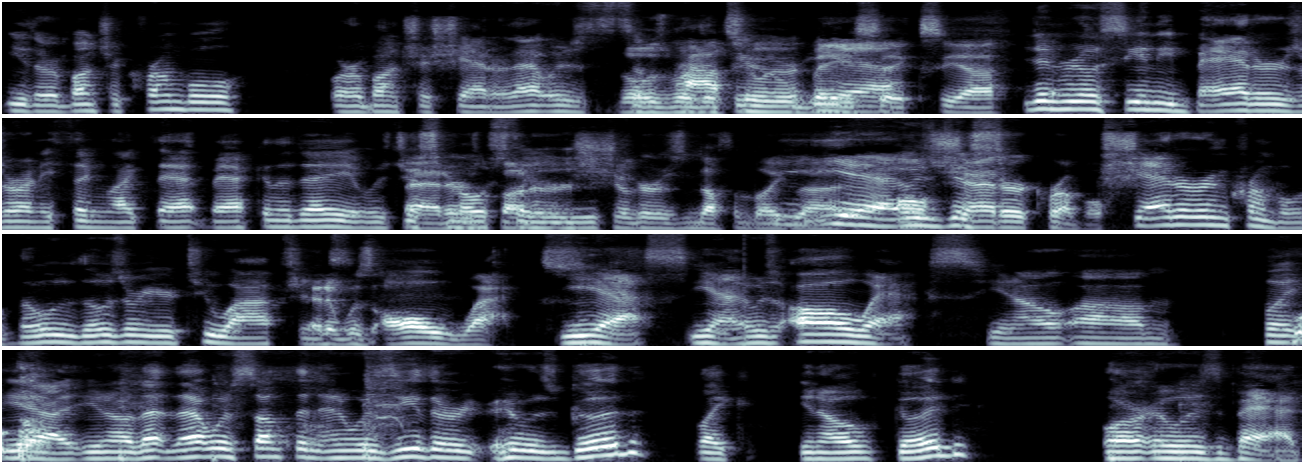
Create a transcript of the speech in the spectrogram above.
either a bunch of crumble or a bunch of shatter. That was Those were popular, the two basics, yeah. You didn't really see any batters or anything like that back in the day. It was just Batters, mostly butters, sugars, nothing like that. Yeah, it all was just- shatter, crumble, shatter and crumble. Those those are your two options. and it was all wax. Yes, yeah, it was all wax, you know. Um, but yeah, you know that that was something, and it was either it was good, like you know, good, or it was bad.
